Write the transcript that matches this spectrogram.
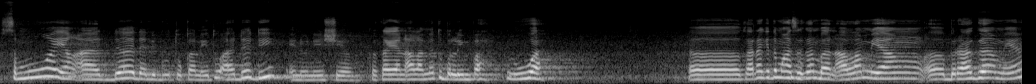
semua yang ada dan dibutuhkan itu ada di Indonesia. Kekayaan alamnya itu berlimpah luah. E, karena kita menghasilkan bahan alam yang e, beragam ya.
